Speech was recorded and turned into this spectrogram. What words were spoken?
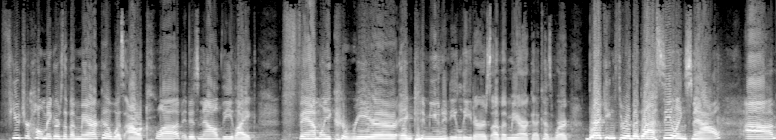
Future Homemakers of America was our club. It is now the like family, career, and community leaders of America because we're breaking through the glass ceilings now. Um,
